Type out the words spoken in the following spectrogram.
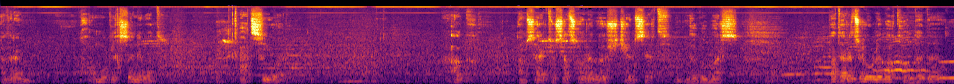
მაგრამ ხომ მოგიხსენებათ კაცი ვარ. აქ ამ საერთო საცხოვრებელში ჩემს ერთ მეგობარს პატარა წეულება ჰქონდა და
